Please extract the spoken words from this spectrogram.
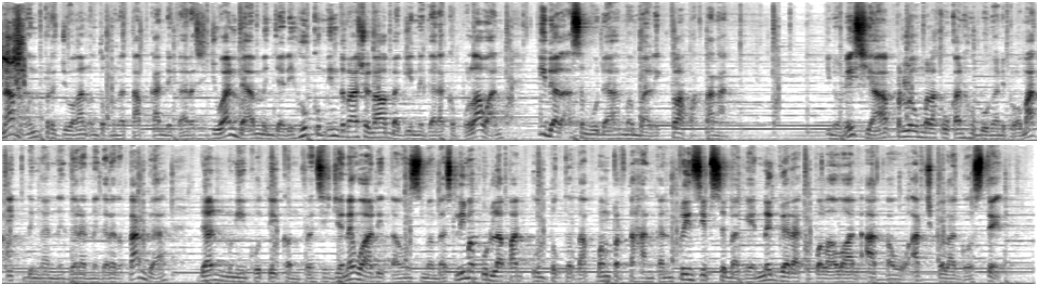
Namun, perjuangan untuk menetapkan deklarasi Juanda menjadi hukum internasional bagi negara kepulauan tidaklah semudah membalik telapak tangan. Indonesia perlu melakukan hubungan diplomatik dengan negara-negara tetangga dan mengikuti konferensi Jenewa di tahun 1958 untuk tetap mempertahankan prinsip sebagai negara kepulauan atau archipelago state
